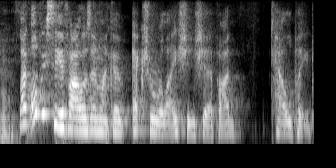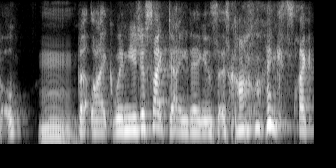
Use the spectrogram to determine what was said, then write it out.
Oh. like obviously if I was in like an actual relationship, I'd tell people. Mm. But like when you're just like dating, it's, it's kind of like it's like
